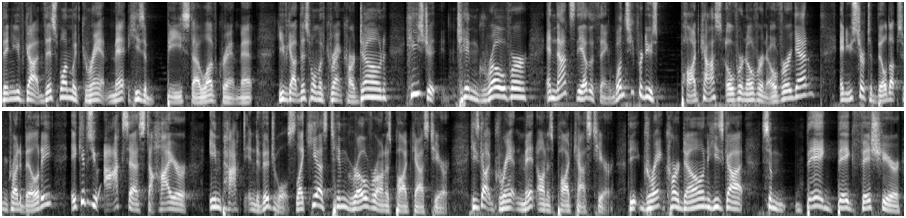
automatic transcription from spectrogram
Then you've got this one with Grant Mitt. He's a beast. I love Grant Mitt. You've got this one with Grant Cardone. He's just Tim Grover. And that's the other thing. Once you produce podcasts over and over and over again, and you start to build up some credibility, it gives you access to higher impact individuals. Like he has Tim Grover on his podcast here. He's got Grant Mitt on his podcast here. The Grant Cardone, he's got some big, big fish here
